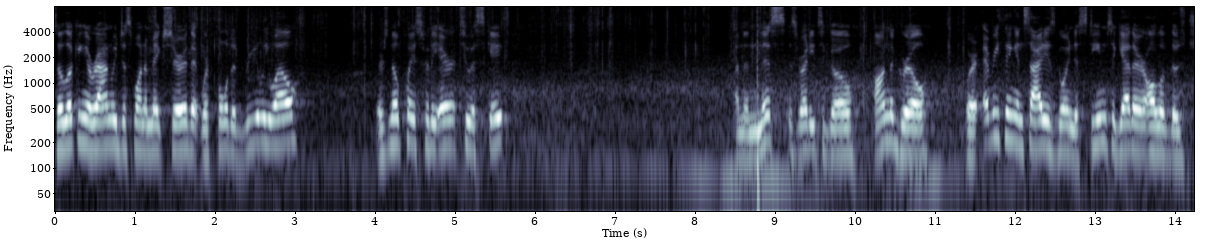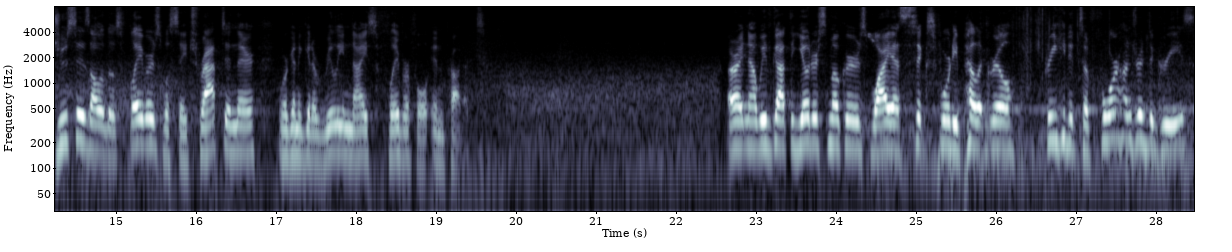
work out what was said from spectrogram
So looking around, we just want to make sure that we're folded really well. There's no place for the air to escape. And then this is ready to go on the grill where everything inside is going to steam together. All of those juices, all of those flavors will stay trapped in there. And we're gonna get a really nice, flavorful end product. All right, now we've got the Yoder Smokers YS640 pellet grill preheated to 400 degrees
